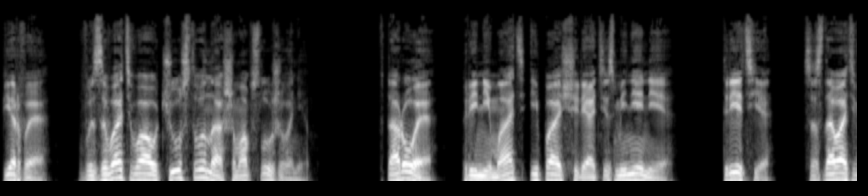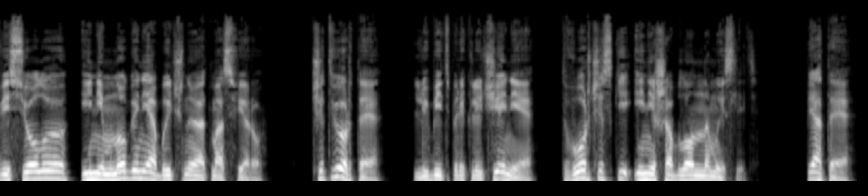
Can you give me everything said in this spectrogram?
Первое. Вызывать вау-чувство нашим обслуживанием. Второе принимать и поощрять изменения. Третье. Создавать веселую и немного необычную атмосферу. Четвертое. Любить приключения, творчески и не шаблонно мыслить. Пятое.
